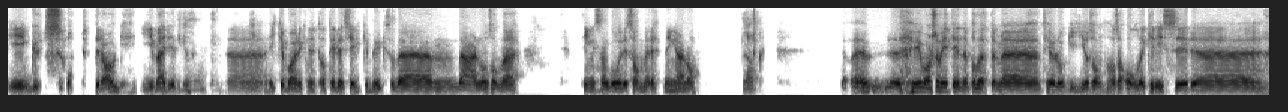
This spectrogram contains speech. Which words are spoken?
i Guds oppdrag i verden. Eh, ikke bare knytta til et kirkebygg. Så det, det, er noen sånne ting som går i samme retning her nå. Ja. Eh, vi var så vidt inne på dette med teologi og sånn. Altså alle kriser eh,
